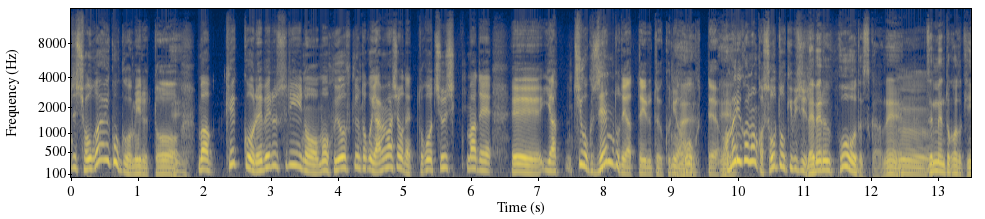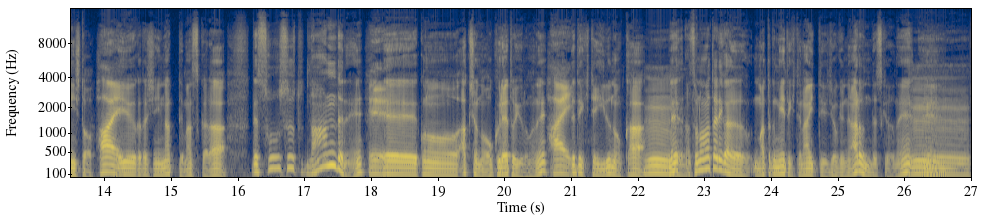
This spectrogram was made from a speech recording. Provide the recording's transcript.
で諸外国を見ると、まあ、結構レベル3のもう不要不急のところやめましょうね、とこ中止まで、えー、や中国全土でやっているという国は多くて、はいえ。ー、アメリカなんか相当厳しいです、ね、レベル4ですからね、うん、全面渡航禁止とい。う形になってますから、でそうすると、なんでね、えー、えー、このアクションの遅れというのがね、はい、出てきているのか、ね、そのあたりが全く見えてきてないっていう状況にあるんですけどね。えー、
